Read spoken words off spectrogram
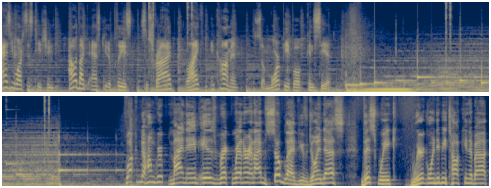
As you watch this teaching, I would like to ask you to please subscribe, like, and comment so more people can see it. Welcome to Home Group. My name is Rick Renner, and I'm so glad you've joined us. This week, we're going to be talking about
